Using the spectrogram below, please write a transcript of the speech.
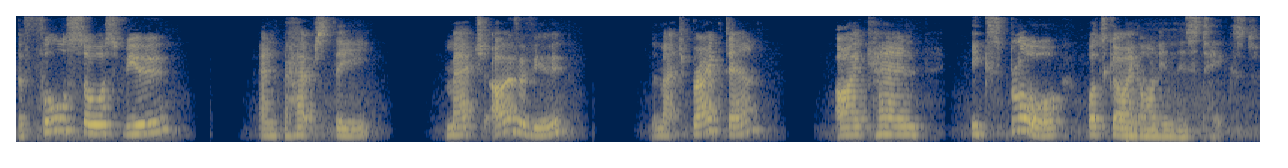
the full source view, and perhaps the match overview, the match breakdown, I can explore what's going on in this text.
